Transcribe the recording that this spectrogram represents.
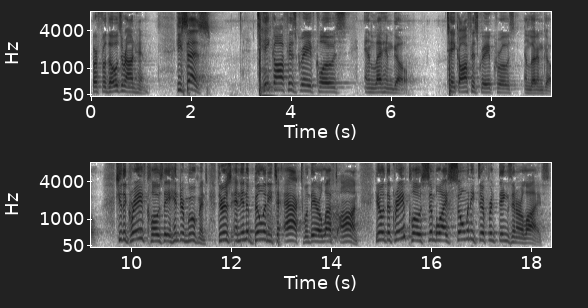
but for those around him. He says, Take off his grave clothes and let him go take off his grave clothes and let him go. See, the grave clothes, they hinder movement. There is an inability to act when they are left on. You know, the grave clothes symbolize so many different things in our lives.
